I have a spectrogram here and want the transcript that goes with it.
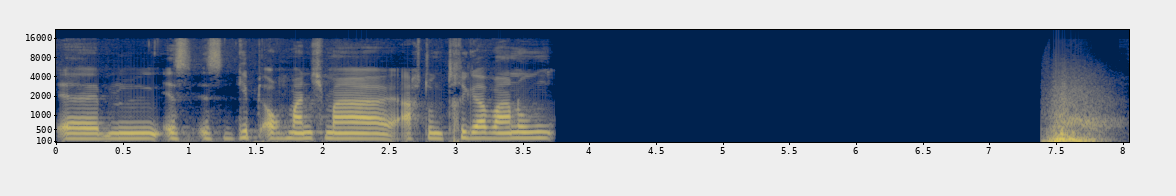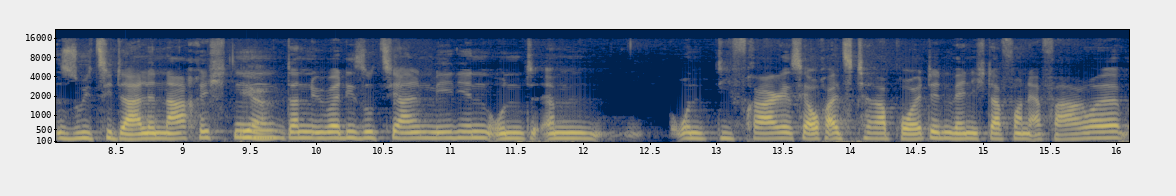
ähm, es, es gibt auch manchmal, Achtung, Triggerwarnung, suizidale Nachrichten ja. dann über die sozialen Medien und ähm, und die Frage ist ja auch als Therapeutin, wenn ich davon erfahre,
